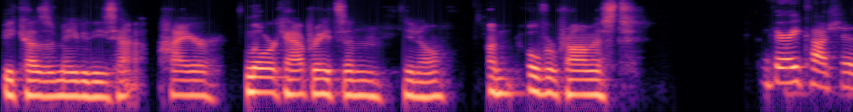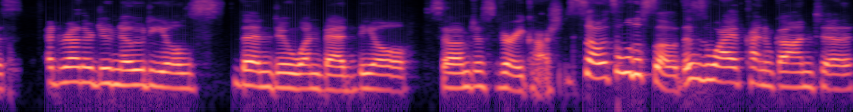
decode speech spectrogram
because of maybe these higher lower cap rates and you know un- overpromised. Very cautious. I'd rather do no deals than do one bad deal. So i'm just very cautious. So it's a little slow. This is why i've kind of gone to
